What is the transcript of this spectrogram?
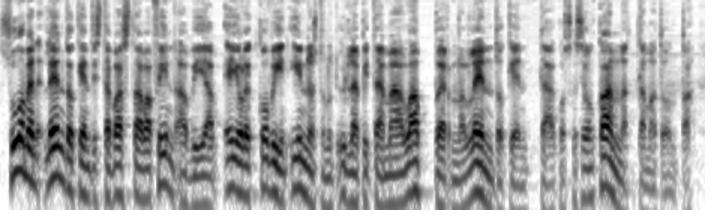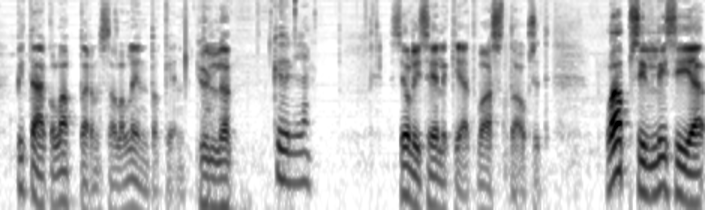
Suomen lentokentistä vastaava Finavia ei ole kovin innostunut ylläpitämään Lappeenrannan lentokenttää, koska se on kannattamatonta. Pitääkö Lappeenrannassa olla lentokenttä? Kyllä. Kyllä. Se oli selkeät vastaukset. Lapsilisiä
